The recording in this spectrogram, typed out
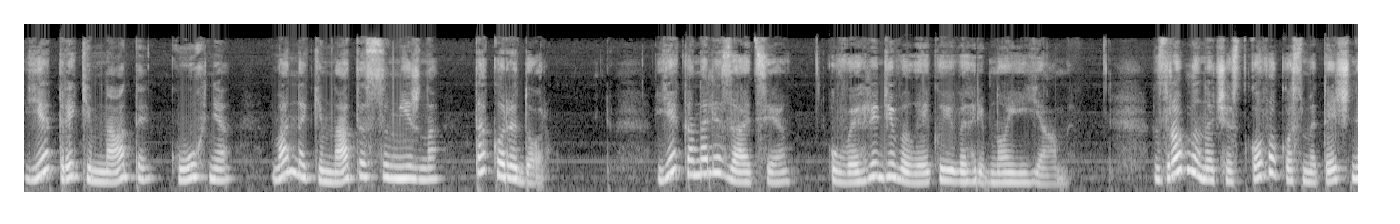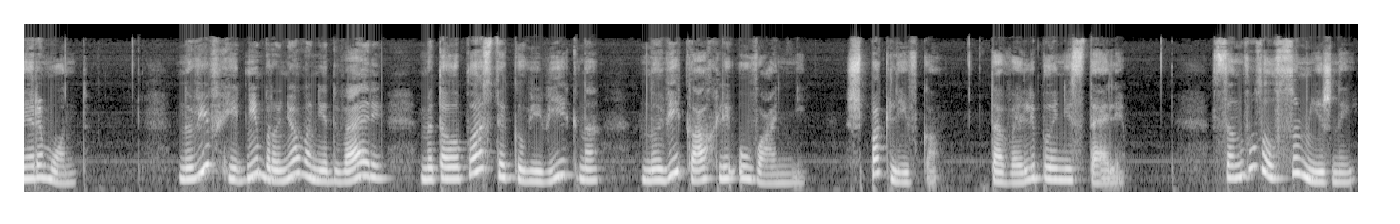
Є три кімнати, кухня, ванна кімната суміжна та коридор. Є каналізація у вигляді великої вигрібної ями. Зроблено частково косметичний ремонт. Нові вхідні броньовані двері, металопластикові вікна, нові кахлі у ванні, шпаклівка та виліплені стелі. Санвузол суміжний,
